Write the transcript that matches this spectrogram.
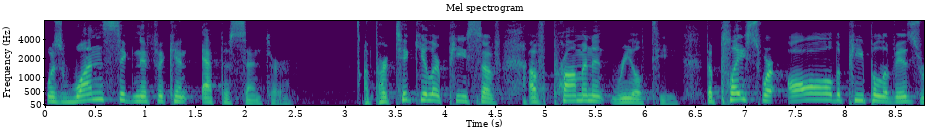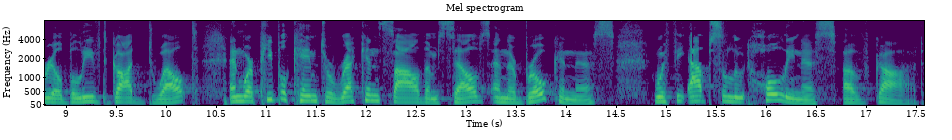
was one significant epicenter a particular piece of, of prominent realty, the place where all the people of Israel believed God dwelt, and where people came to reconcile themselves and their brokenness with the absolute holiness of God.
